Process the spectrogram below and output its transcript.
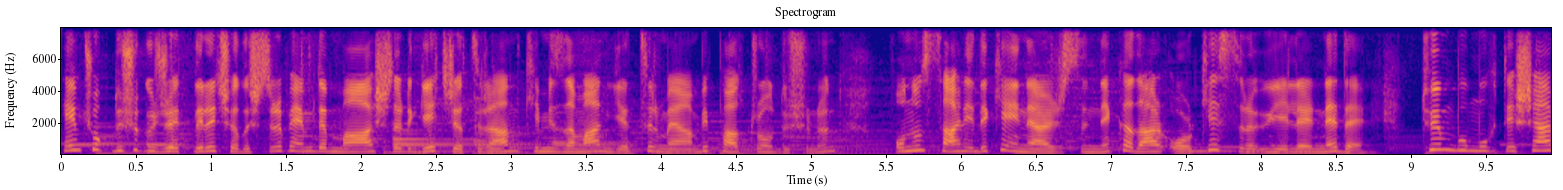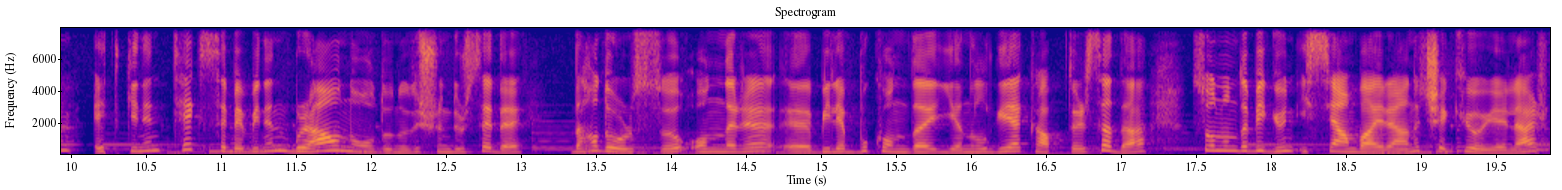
Hem çok düşük ücretleri çalıştırıp hem de maaşları geç yatıran, kimi zaman yatırmayan bir patron düşünün. Onun sahnedeki enerjisi ne kadar orkestra üyelerine de tüm bu muhteşem etkinin tek sebebinin Brown olduğunu düşündürse de daha doğrusu onları e, bile bu konuda yanılgıya kaptırsa da sonunda bir gün isyan bayrağını çekiyor üyeler.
